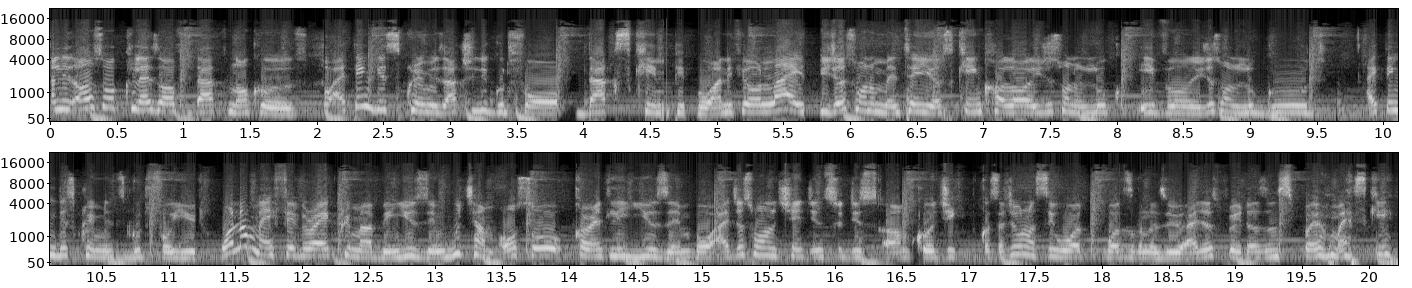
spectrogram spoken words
and it also clears off dark knuckles. So i think this cream is actually good for dark skin people and if you're light you just want to maintain your skin color you just want to look even you just want to look good I think this cream is good for you. One of my favorite cream I've been using, which I'm also currently using, but I just want to change into this um Kojic because I just want to see what what's gonna do. I just pray it doesn't spoil my skin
